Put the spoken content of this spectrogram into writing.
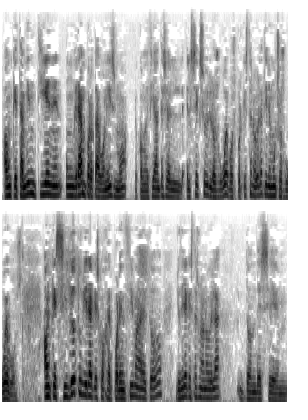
aunque también tienen un gran protagonismo, como decía antes, el, el, sexo y los huevos, porque esta novela tiene muchos huevos. Aunque si yo tuviera que escoger por encima de todo, yo diría que esta es una novela donde se,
